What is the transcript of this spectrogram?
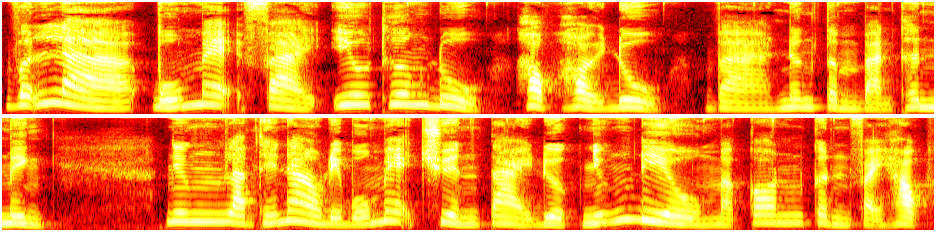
vẫn là bố mẹ phải yêu thương đủ, học hỏi đủ và nâng tầm bản thân mình. Nhưng làm thế nào để bố mẹ truyền tải được những điều mà con cần phải học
